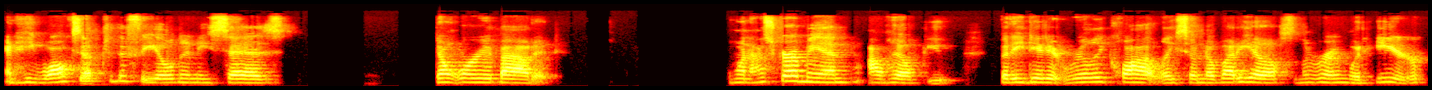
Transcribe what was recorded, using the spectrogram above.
And he walks up to the field and he says, Don't worry about it. When I scrub in, I'll help you but he did it really quietly so nobody else in the room would hear.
